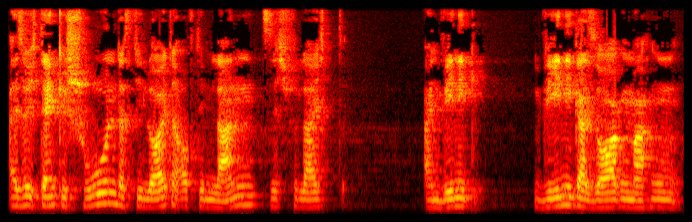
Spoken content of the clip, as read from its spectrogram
Also ich denke schon, dass die Leute auf dem Land sich vielleicht ein wenig weniger Sorgen machen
